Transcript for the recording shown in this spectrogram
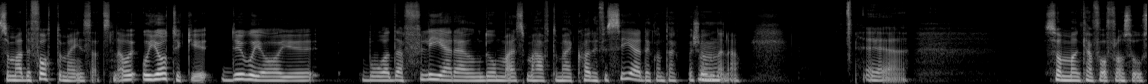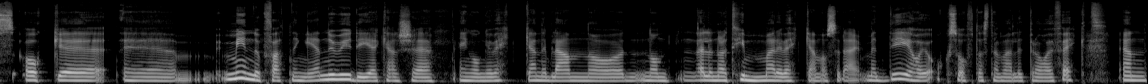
som hade fått de här insatserna. Och, och jag tycker du och jag har ju båda flera ungdomar som har haft de här kvalificerade kontaktpersonerna. Eh, som man kan få från SOS. Och eh, eh, min uppfattning är, nu är det kanske en gång i veckan ibland och någon, eller några timmar i veckan och sådär. Men det har ju också oftast en väldigt bra effekt. En,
